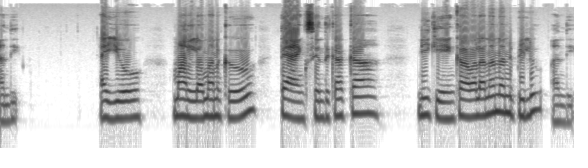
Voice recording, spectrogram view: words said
అంది. అయ్యో మనలో మనకు థ్యాంక్స్ ఎందుకక్క? నీకేం కావాలన్నా నన్ను పిలు అంది.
